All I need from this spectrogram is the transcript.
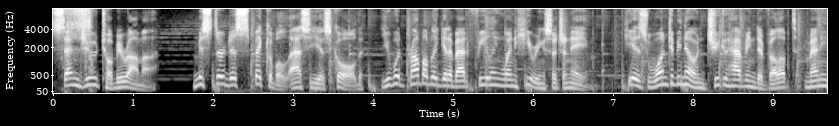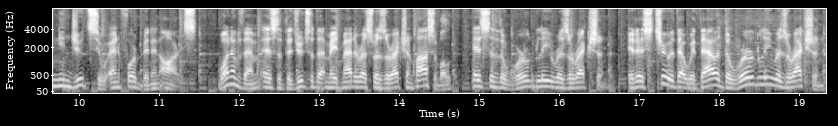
Senju Tobirama. Mr. Despicable as he is called, you would probably get a bad feeling when hearing such a name. He is one to be known due to having developed many ninjutsu and forbidden arts. One of them is the jutsu that made Madara's resurrection possible, is the Worldly Resurrection. It is true that without the Worldly Resurrection,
